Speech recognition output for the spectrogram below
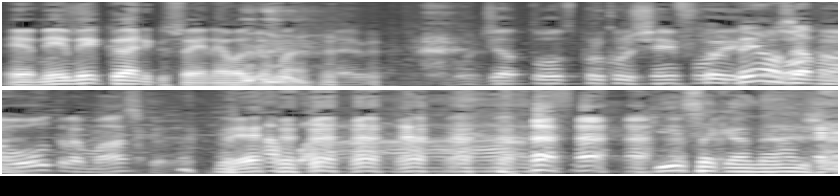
É meio mecânico isso aí, né, Rosemar? É, bom dia a todos pro Cruxem foi bem, coloca outra máscara. É? que sacanagem.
